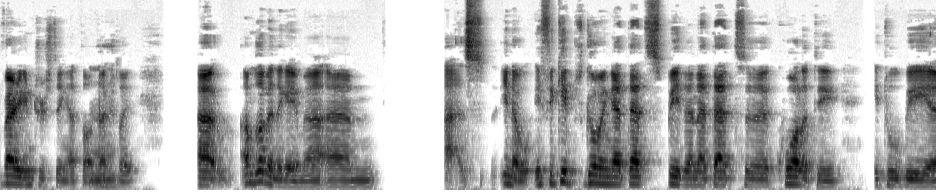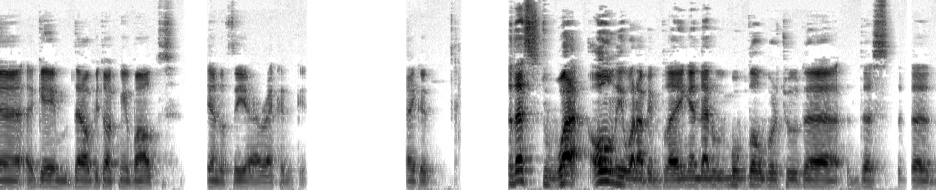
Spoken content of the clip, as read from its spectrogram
very interesting i thought Mhm. actually uh, i'm loving the game uh, um as you know if it keeps going at that speed and at that uh, quality it will be a, a game that i'll be talking about at the end of the year i reckon very good so that's what only what i've been playing and then we moved over to the the the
